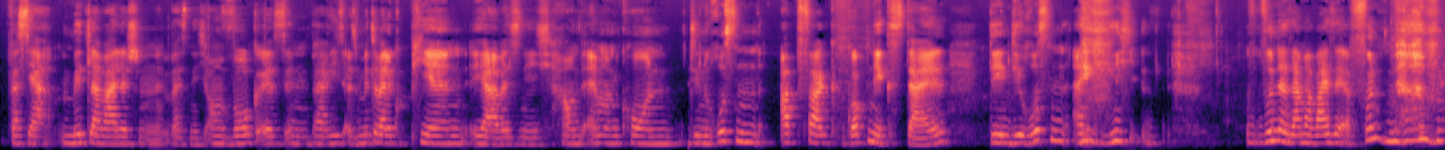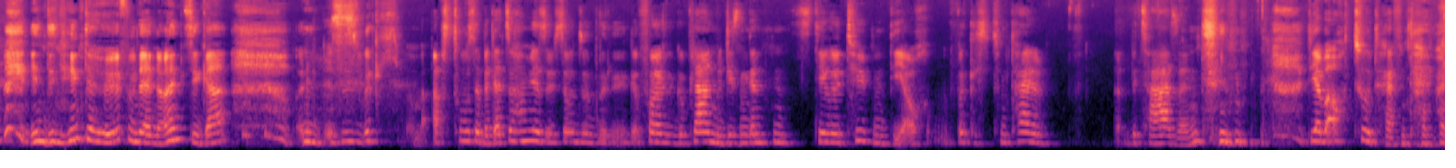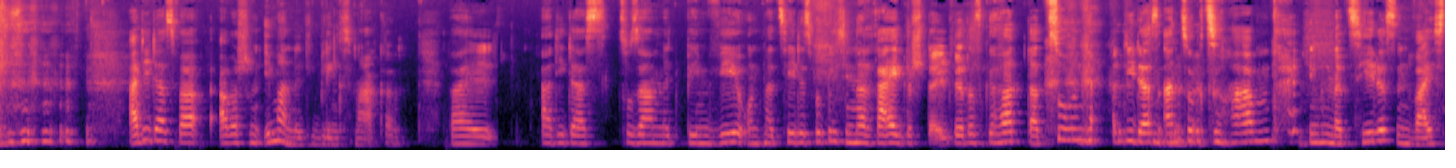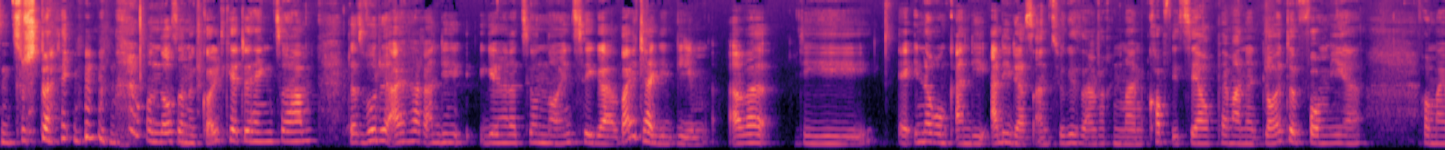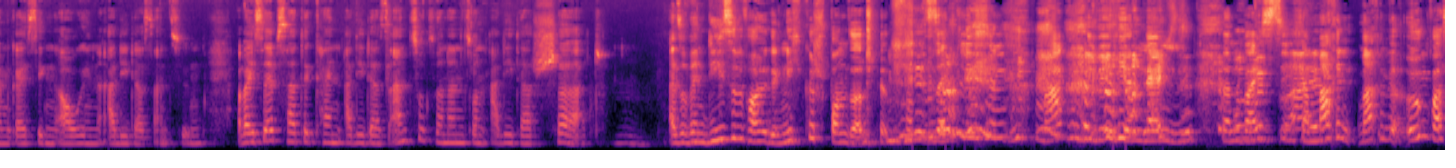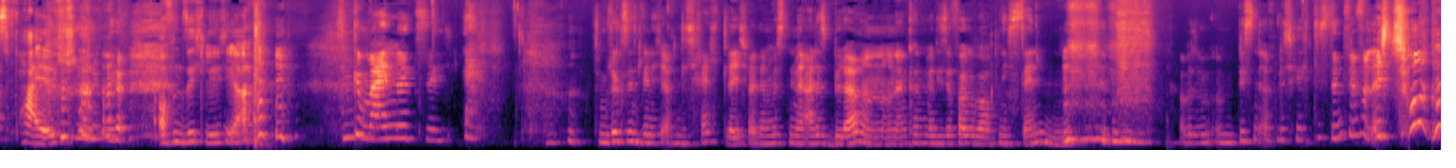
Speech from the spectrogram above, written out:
was ja mittlerweile schon, weiß nicht, en vogue ist in Paris. Also mittlerweile kopieren, ja, weiß nicht, H&M und Co. den Russen Abfuck Gopnik-Style, den die Russen eigentlich wundersamerweise erfunden haben in den Hinterhöfen der 90er. Und es ist wirklich abstrus, aber dazu haben wir sowieso so eine Folge geplant mit diesen ganzen Stereotypen, die auch wirklich zum Teil bizarr sind, die aber auch zutreffen teilweise. Adidas war aber schon immer eine Lieblingsmarke, weil Adidas zusammen mit BMW und Mercedes wirklich in eine Reihe gestellt wird. Das gehört dazu, einen Adidas-Anzug zu haben, in einen Mercedes, in weißen zu steigen und noch so eine Goldkette hängen zu haben. Das wurde einfach an die Generation 90er weitergegeben. Aber die Erinnerung an die Adidas-Anzüge ist einfach in meinem Kopf. Ich sehe auch permanent Leute vor mir vor meinem geistigen Auge in Adidas-Anzügen. Aber ich selbst hatte keinen Adidas-Anzug, sondern so ein Adidas-Shirt. Also wenn diese Folge nicht gesponsert wird von sämtlichen Marken, die wir hier nennen, dann weiß ich, dann machen, machen wir irgendwas falsch. Offensichtlich, ja. gemeinnützig. Zum Glück sind wir nicht öffentlich-rechtlich, weil dann müssten wir alles blurren und dann könnten wir diese Folge überhaupt nicht senden. Aber so ein bisschen öffentlich-rechtlich sind wir vielleicht schon.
